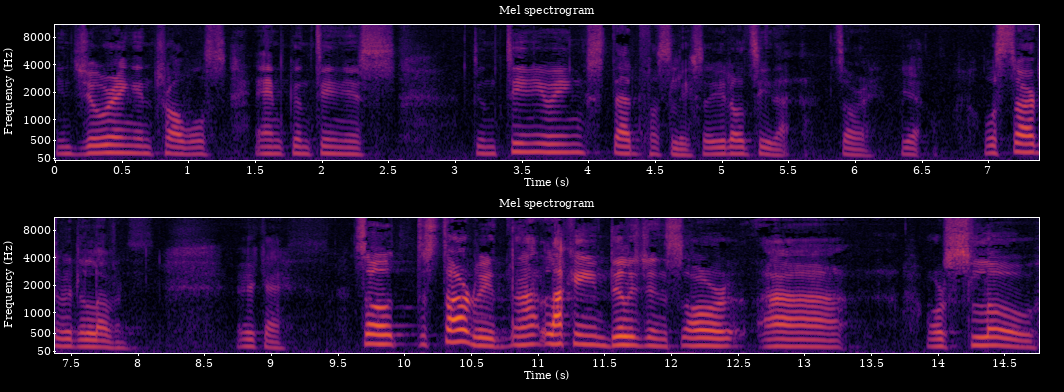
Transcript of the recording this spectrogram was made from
enduring in troubles, and continuous, continuing steadfastly. So you don't see that. Sorry. Yeah. We'll start with 11. Okay. So to start with, not lacking in diligence or uh, or slow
